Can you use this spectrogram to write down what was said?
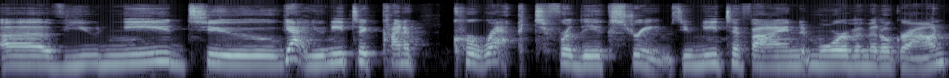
of you need to, yeah, you need to kind of correct for the extremes. You need to find more of a middle ground.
